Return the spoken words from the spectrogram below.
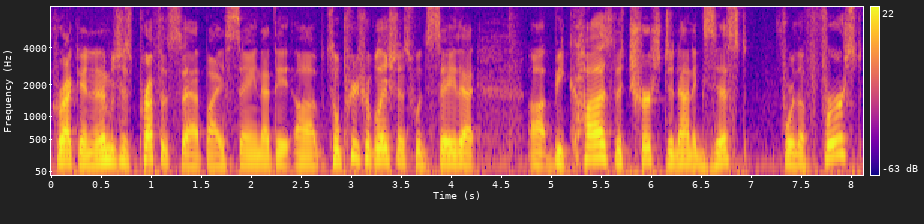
Correct. And let me just preface that by saying that the uh, so pre-tribulationists would say that uh, because the church did not exist for the first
